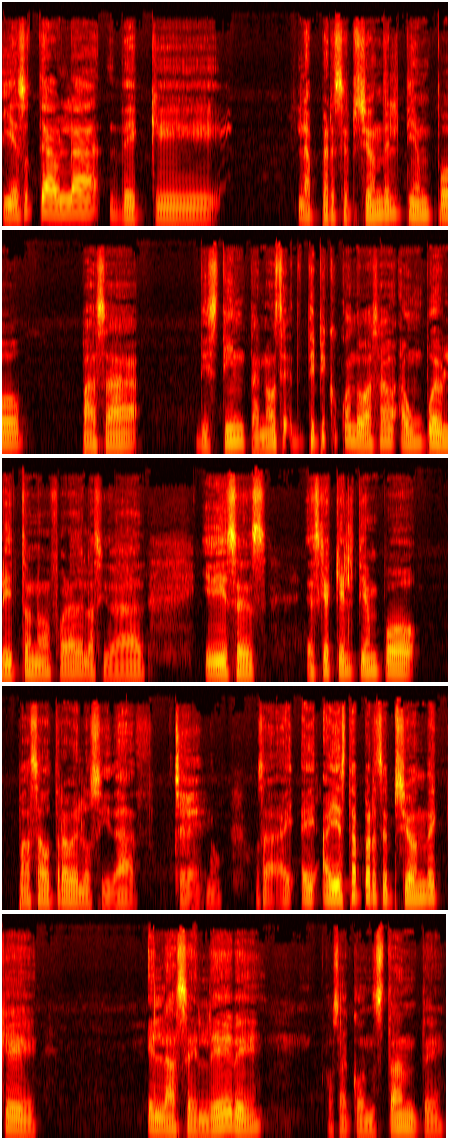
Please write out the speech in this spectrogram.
Y eso te habla de que la percepción del tiempo pasa distinta, ¿no? típico cuando vas a, un pueblito, ¿no? Fuera de la ciudad y dices, es que aquí el tiempo pasa a otra velocidad. Sí. ¿no? O sea, hay, esta percepción de que el acelere, o sea, constante,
